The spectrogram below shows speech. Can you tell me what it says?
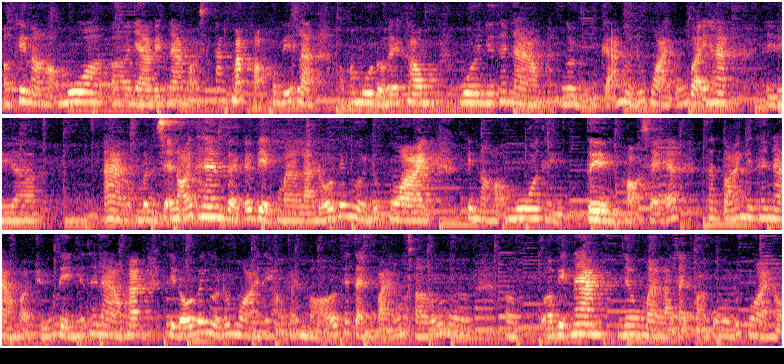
Ờ, khi mà họ mua ờ, nhà Việt Nam, họ sẽ thắc mắc, họ không biết là họ có mua được hay không, mua như thế nào, người, cả người nước ngoài cũng vậy ha. Thì ờ, à mình sẽ nói thêm về cái việc mà là đối với người nước ngoài khi mà họ mua thì tiền họ sẽ thanh toán như thế nào họ chuyển tiền như thế nào ha? Thì đối với người nước ngoài thì họ phải mở cái tài khoản ở ở, ở Việt Nam. Nhưng mà là tài khoản của người nước ngoài họ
